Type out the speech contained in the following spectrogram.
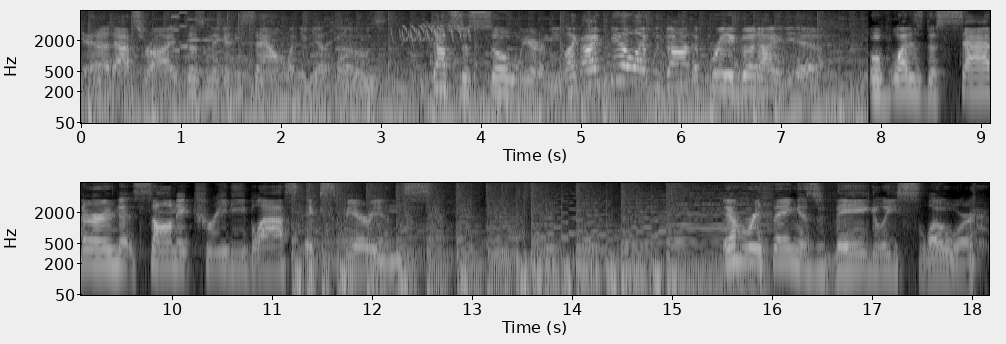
Yeah, that's right. It doesn't make any sound when you get those. That's just so weird to me. Like, I feel like we got a pretty good idea of what is the Saturn Sonic 3D Blast experience. Everything is vaguely slower.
